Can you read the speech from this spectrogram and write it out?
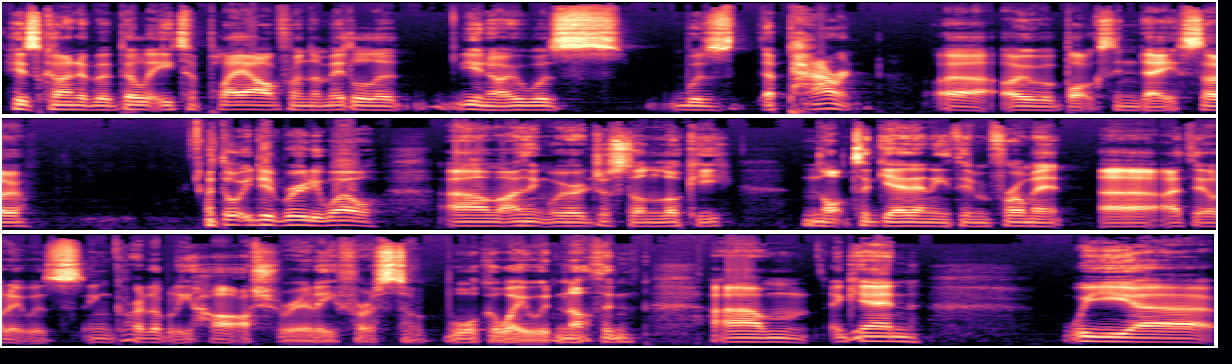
his kind of ability to play out from the middle, uh, you know, was was apparent uh, over Boxing Day. So I thought he did really well. Um, I think we were just unlucky not to get anything from it. Uh, I thought it was incredibly harsh, really, for us to walk away with nothing. Um, again, we uh,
